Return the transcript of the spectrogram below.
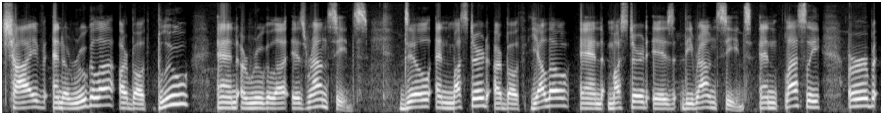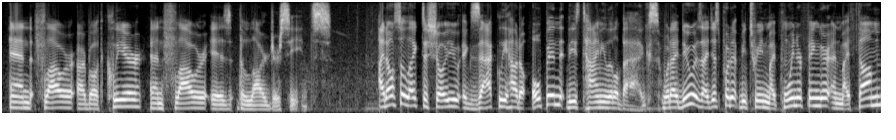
Chive and arugula are both blue, and arugula is round seeds. Dill and mustard are both yellow, and mustard is the round seeds. And lastly, herb and flower are both clear, and flower is the larger seeds. I'd also like to show you exactly how to open these tiny little bags. What I do is I just put it between my pointer finger and my thumb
